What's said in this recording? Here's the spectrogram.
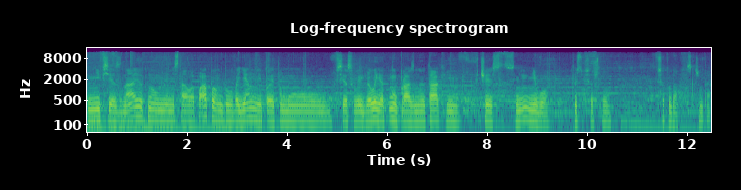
не все знают, но у меня не стало папы, он был военный, поэтому все свои голы я ну, праздную так и в честь него. То есть все, что все туда, скажем так.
